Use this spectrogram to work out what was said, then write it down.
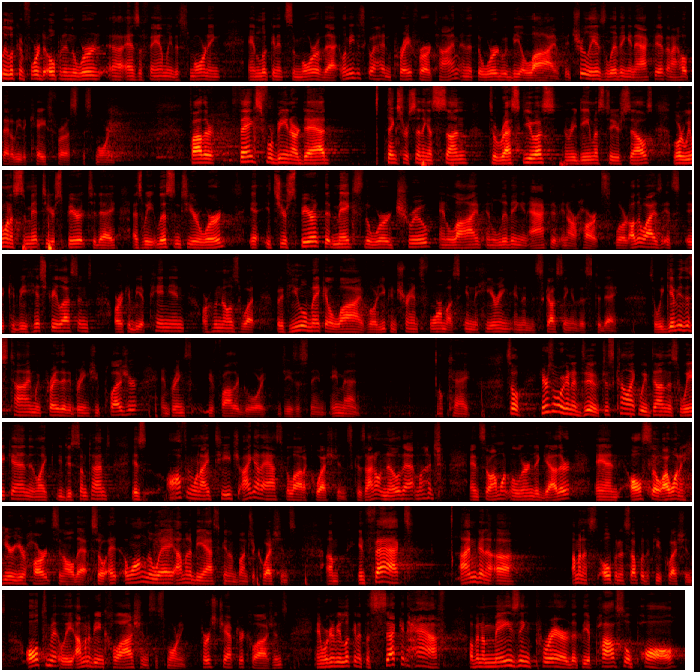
Really looking forward to opening the Word uh, as a family this morning and looking at some more of that. Let me just go ahead and pray for our time and that the Word would be alive. It truly is living and active, and I hope that'll be the case for us this morning. Father, thanks for being our dad. Thanks for sending a son to rescue us and redeem us to yourselves. Lord, we want to submit to your spirit today as we listen to your word. It's your spirit that makes the word true and live and living and active in our hearts, Lord. Otherwise, it could be history lessons or it could be opinion or who knows what. But if you will make it alive, Lord, you can transform us in the hearing and the discussing of this today. So we give you this time. We pray that it brings you pleasure and brings your Father glory. In Jesus' name, amen. Okay. So here's what we're going to do, just kind of like we've done this weekend and like you do sometimes, is often when I teach, I got to ask a lot of questions because I don't know that much. And so I'm wanting to learn together. And also, I want to hear your hearts and all that. So at, along the way, I'm going to be asking a bunch of questions. Um, in fact, I'm going to. Uh, I'm going to open us up with a few questions. Ultimately, I'm going to be in Colossians this morning, first chapter Colossians, and we're going to be looking at the second half of an amazing prayer that the Apostle Paul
